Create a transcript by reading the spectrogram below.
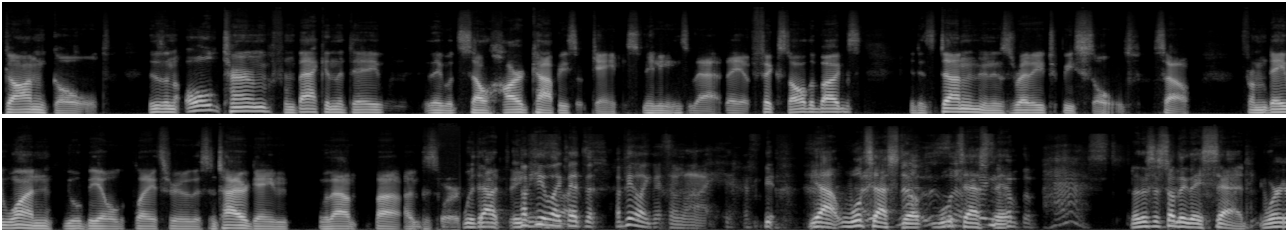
gone gold. This is an old term from back in the day when they would sell hard copies of games, meaning that they have fixed all the bugs, it is done, and is ready to be sold. So, from day one, you will be able to play through this entire game without bugs or Without I feel like that's a. I feel like that's a lie. Yeah, we'll test it. We'll test it. the past. No, this is something they said. We're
